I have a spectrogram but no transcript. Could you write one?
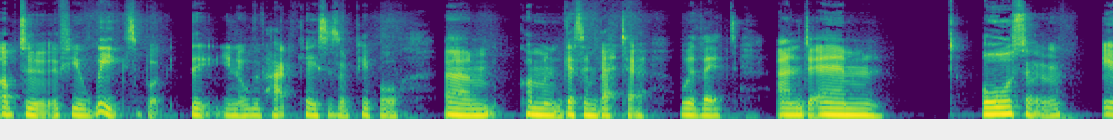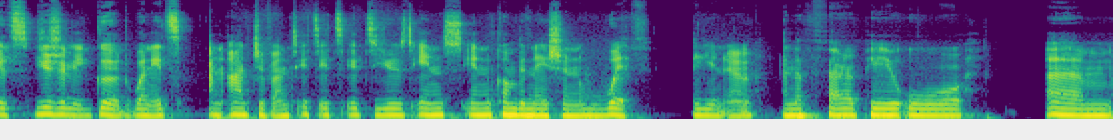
up to a few weeks but the, you know we've had cases of people um, coming getting better with it. And um, also, it's usually good when it's an adjuvant. It's it's it's used in in combination with, you know, another therapy or um,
